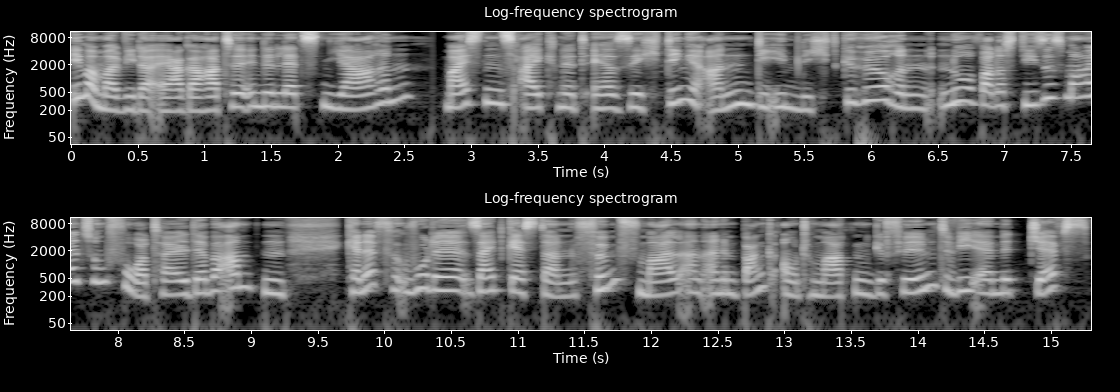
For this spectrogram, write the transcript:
immer mal wieder Ärger hatte in den letzten Jahren. Meistens eignet er sich Dinge an, die ihm nicht gehören. Nur war das dieses Mal zum Vorteil der Beamten. Kenneth wurde seit gestern fünfmal an einem Bankautomaten gefilmt, wie er mit Jeffs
